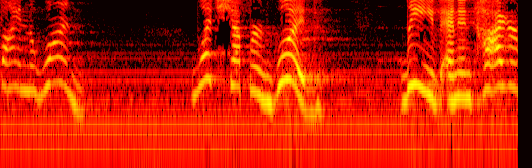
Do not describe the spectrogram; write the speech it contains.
find the one? What shepherd would leave an entire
